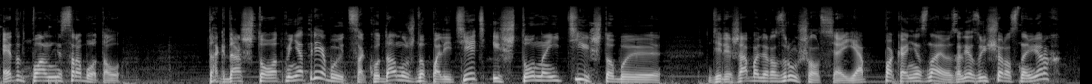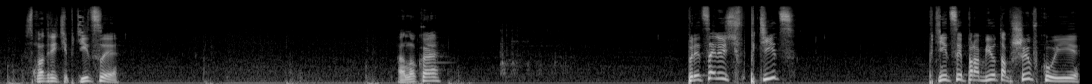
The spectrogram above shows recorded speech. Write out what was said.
Этот план не сработал. Тогда что от меня требуется? Куда нужно полететь и что найти, чтобы дирижабль разрушился? Я пока не знаю. Залезу еще раз наверх. Смотрите, птицы. А ну-ка. Прицелюсь в птиц. Птицы пробьют обшивку и...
